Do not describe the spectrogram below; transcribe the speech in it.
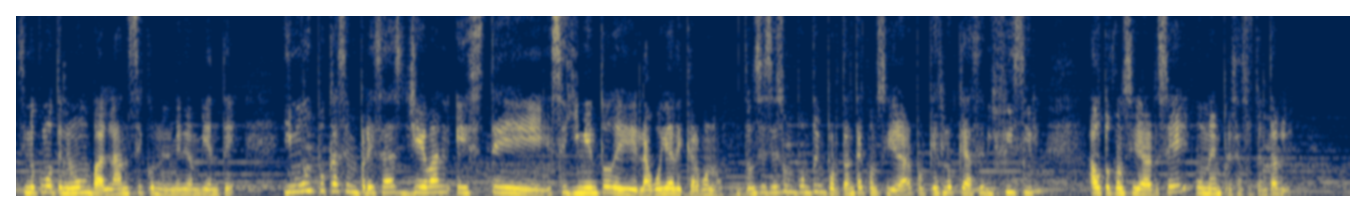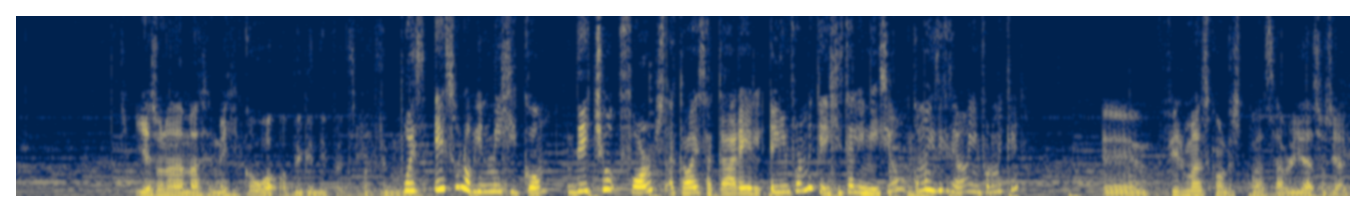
sino cómo tener un balance con el medio ambiente. Y muy pocas empresas llevan este seguimiento de la huella de carbono. Entonces es un punto importante a considerar porque es lo que hace difícil autoconsiderarse una empresa sustentable. ¿Y eso nada más en México o aplica en diferentes partes del mundo? Pues eso lo vi en México. De hecho, Forbes acaba de sacar el, el informe que dijiste al inicio. ¿Cómo dice que se llama? ¿Informe qué? Eh, firmas con responsabilidad social.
